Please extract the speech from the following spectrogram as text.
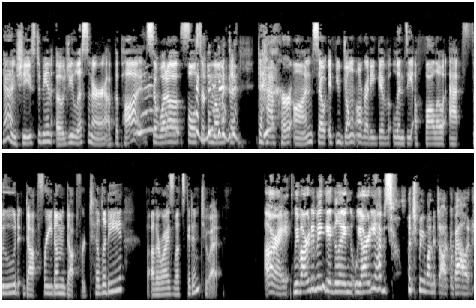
Yeah, and she used to be an OG listener of the pod. Yes. So what a full circle moment to to have her on. So if you don't already give Lindsey a follow at food.freedom.fertility, but otherwise let's get into it. All right. We've already been giggling. We already have so much we want to talk about.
